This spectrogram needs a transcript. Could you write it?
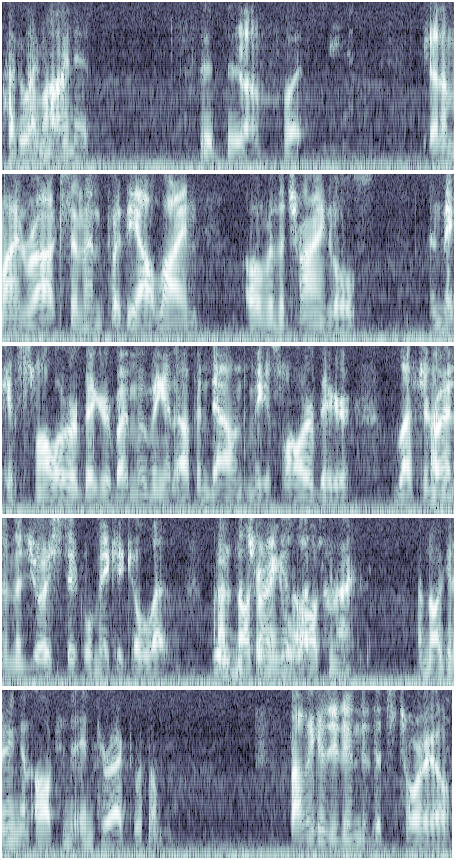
How do I Come on. mine it? The, the, Yeah. what? Gotta mine rocks and then put the outline over the triangles and make it smaller or bigger by moving it up and down to make it smaller or bigger. Left and Um, right, and the joystick will make it go left. I'm not getting an option. right. I'm not getting an option to interact with them. Probably because you didn't do the tutorial.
